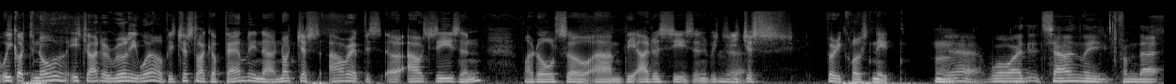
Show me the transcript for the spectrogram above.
we got to know each other really well. It's just like a family now, not just our episode, uh, our season, but also um, the other season, which Yeah. is just very close knit. Hmm. Yeah, well, it's only from that,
